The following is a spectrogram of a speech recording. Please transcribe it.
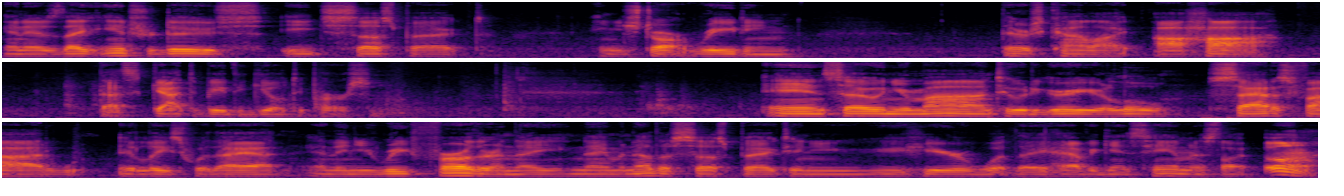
And as they introduce each suspect and you start reading, there's kind of like, aha, that's got to be the guilty person. And so, in your mind, to a degree, you're a little satisfied, at least with that. And then you read further, and they name another suspect, and you, you hear what they have against him, and it's like, ugh.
